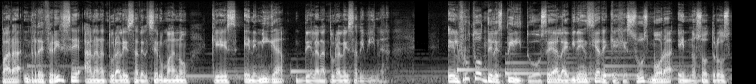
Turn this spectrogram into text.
para referirse a la naturaleza del ser humano que es enemiga de la naturaleza divina. El fruto del Espíritu, o sea, la evidencia de que Jesús mora en nosotros,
